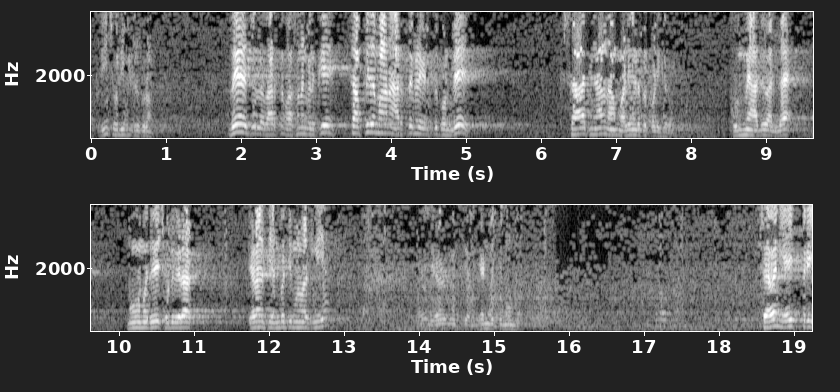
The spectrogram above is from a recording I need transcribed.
அப்படின்னு சொல்லிக்கிட்டு இருக்கிறோம். வேதத்துள்ள அர்த்த வசனங்களுக்கு தப்பிதமான அர்த்தங்களை எடுத்துக்கொண்டு சாதினால் நாம் வழிநடத்தப்படுகிறோம். உண்மை அது அல்ல. முகமதே சொல்லுகிறார். எழுநூத்தி எண்பத்தி மூணு வாசிங்கய்யா எண்பத்தி மூணு. செவன் எயிட் த்ரீ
